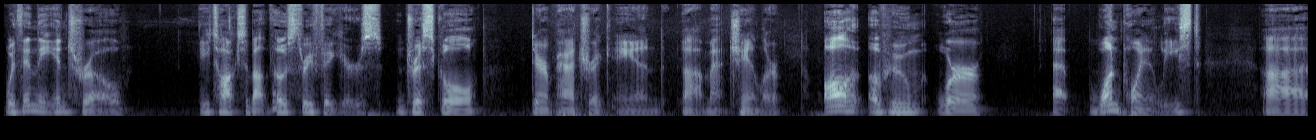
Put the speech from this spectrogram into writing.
within the intro, he talks about those three figures Driscoll, Darren Patrick, and uh, Matt Chandler, all of whom were, at one point at least, uh,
